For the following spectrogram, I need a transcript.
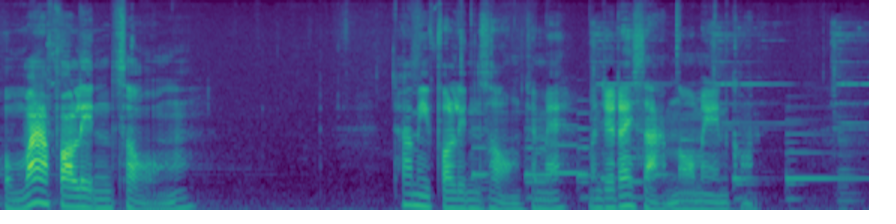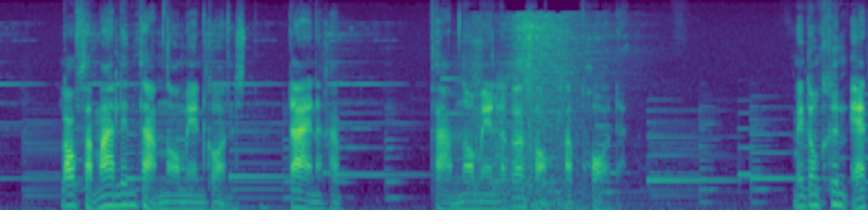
ผมว่าฟอร์เรนสองถ้ามีฟอร์เรนสองใช่ไหมมันจะได้สามนอร์แมนก่อน เราสามารถเล่นสามนอร์แมนก่อนได้นะครับสามนอร์แมนแล้วก็สองซัพพอร์ตอะไม่ต้องขึ้นแอด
